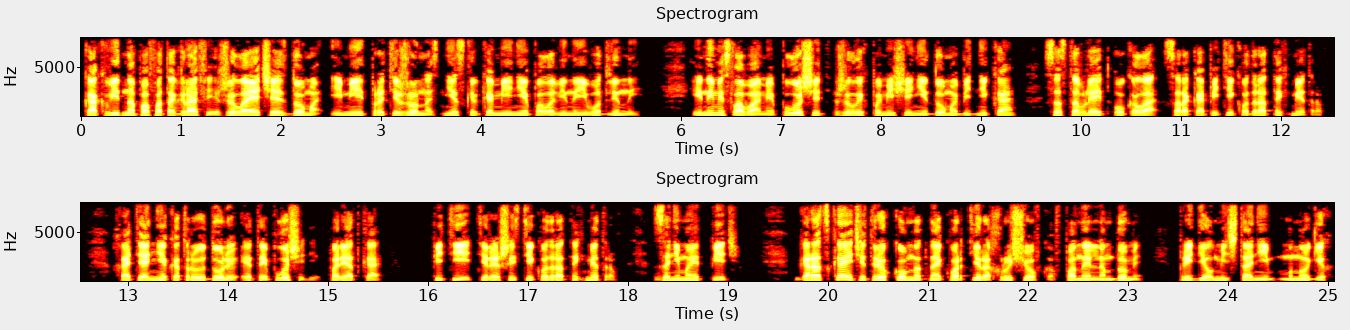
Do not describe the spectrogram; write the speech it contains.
как видно по фотографии, жилая часть дома имеет протяженность несколько менее половины его длины. Иными словами, площадь жилых помещений дома бедняка составляет около 45 квадратных метров, хотя некоторую долю этой площади, порядка 5-6 квадратных метров, занимает печь. Городская четырехкомнатная квартира «Хрущевка» в панельном доме – предел мечтаний многих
